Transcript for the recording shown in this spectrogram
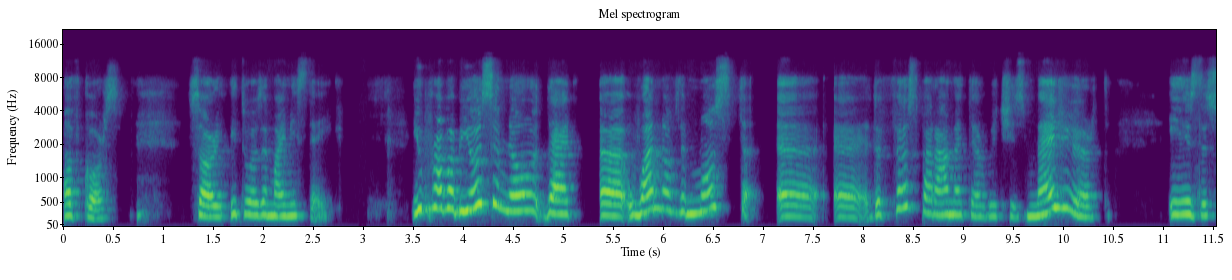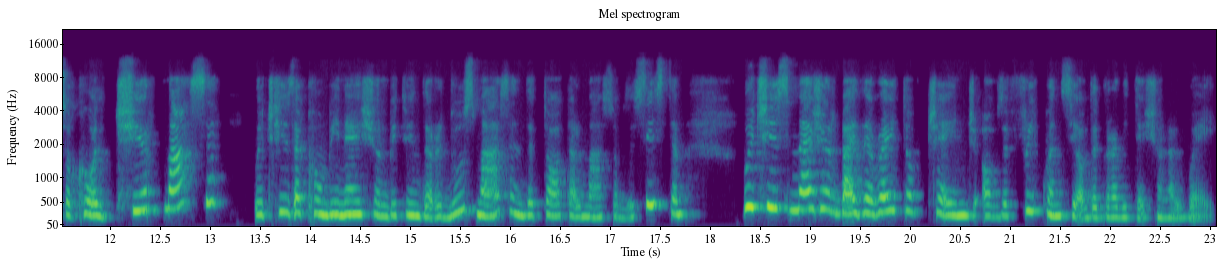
Of course. Sorry, it was my mistake. You probably also know that uh, one of the most, uh, uh, the first parameter which is measured is the so-called chirp mass, which is a combination between the reduced mass and the total mass of the system, which is measured by the rate of change of the frequency of the gravitational wave.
